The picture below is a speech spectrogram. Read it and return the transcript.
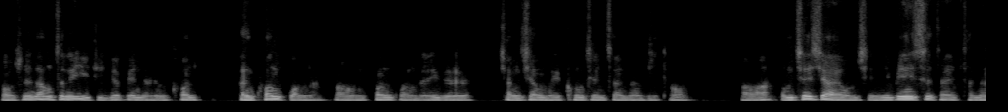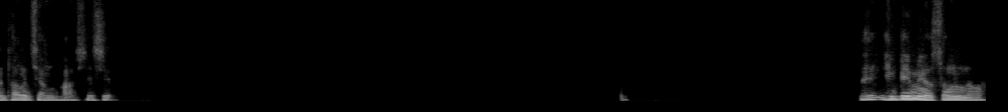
哦，所以让这个议题就变得很宽。很宽广的，啊，很宽广的一个想象的空间在那里头。好啊，我们接下来我们请迎宾医师再谈谈他的讲法，谢谢。哎，迎宾没有声音哦，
